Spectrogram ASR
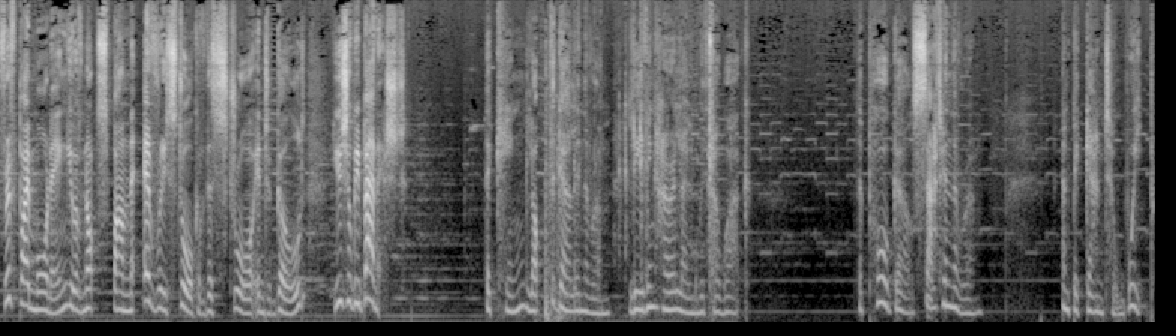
for if by morning you have not spun every stalk of this straw into gold, you shall be banished. The king locked the girl in the room, leaving her alone with her work. The poor girl sat in the room and began to weep,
